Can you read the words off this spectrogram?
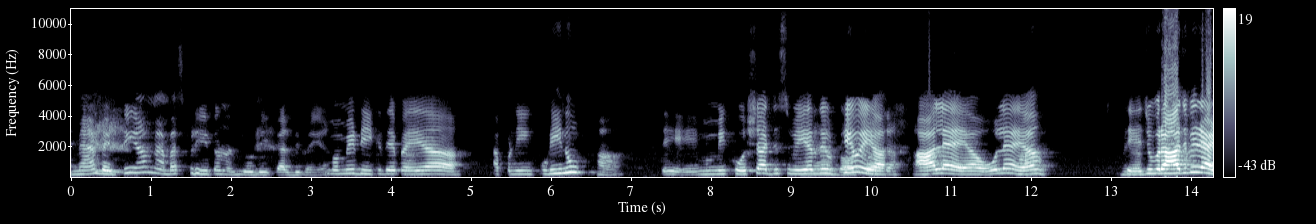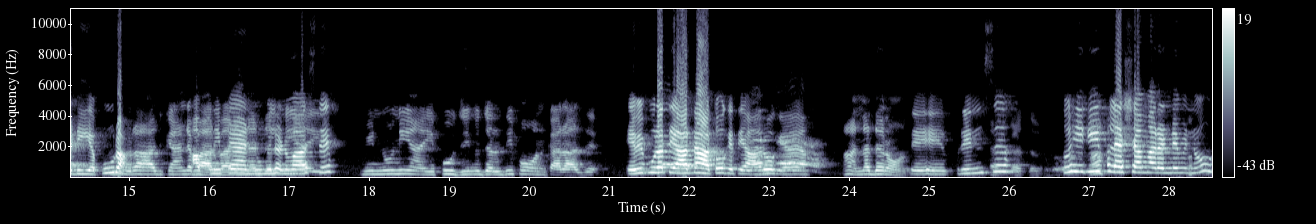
ਮੈਂ ਬੈਠੀ ਆ ਮੈਂ ਬਸ ਪ੍ਰੀਤ ਹੋਣਾ ਦੀ ਉਡੀਕ ਕਰਦੀ ਪਈ ਆ। ਮੰਮੀ ਡੀਕਦੇ ਪਏ ਆ। ਆਪਣੀ ਕੁੜੀ ਨੂੰ। ਹਾਂ। ਤੇ ਮੰਮੀ ਖੁਸ਼ ਆ ਅੱਜ ਸਵੇਰ ਦੇ ਉੱਠੇ ਹੋਏ ਆ। ਆ। ਲੈ ਆ ਉਹ ਲੈ ਆ। ਤੇ ਯੁਵਰਾਜ ਵੀ ਰੈਡੀ ਆ ਪੂਰਾ। ਰਾਜ ਕਹਿੰਦੇ ਬਾਰ ਆਪਣੀ ਭੈਣ ਨੂੰ ਮਿਲਣ ਵਾਸਤੇ। ਮੈਨੂੰ ਨਹੀਂ ਆਈ। ਭੂਜੀ ਨੂੰ ਜਲਦੀ ਫੋਨ ਕਰ ਅੱਜ। ਇਹ ਵੀ ਪੂਰਾ ਤਿਆਰ ਨਹਾ ਧੋ ਕੇ ਤਿਆਰ ਹੋ ਗਿਆ ਆ। ਹਾਂ ਨਜ਼ਰ ਆਉਣ। ਤੇ ਪ੍ਰਿੰਸ ਤੁਸੀਂ ਕੀ ਫਲੈਸ਼ਾਂ ਮਾਰਨ ਦੇ ਮੈਨੂੰ?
